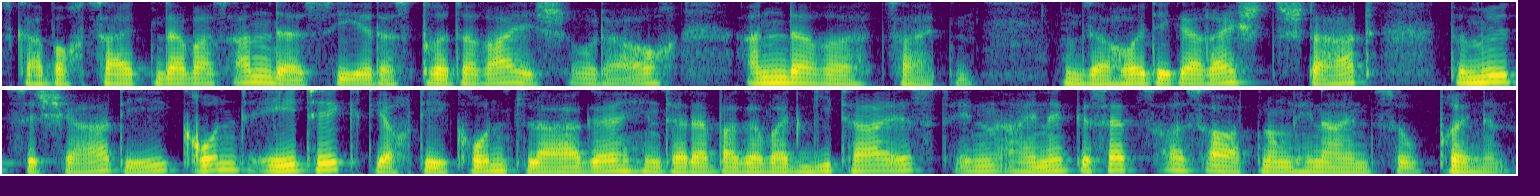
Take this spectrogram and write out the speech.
Es gab auch Zeiten, da war es anders, siehe das Dritte Reich oder auch andere Zeiten. Unser heutiger Rechtsstaat bemüht sich ja, die Grundethik, die auch die Grundlage hinter der Bhagavad Gita ist, in eine Gesetzausordnung hineinzubringen.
